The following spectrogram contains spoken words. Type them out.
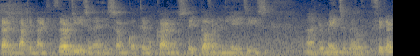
present back in the 1930s, and then his son Cuauhtemoc Cárdenas, state governor in the 80s, and remains a relevant figure.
